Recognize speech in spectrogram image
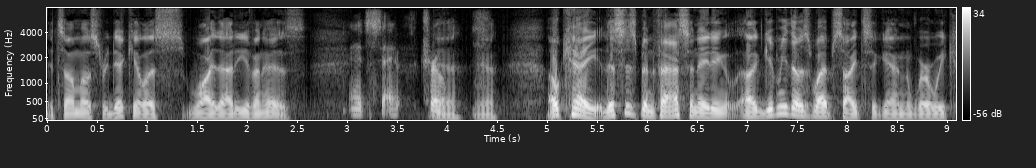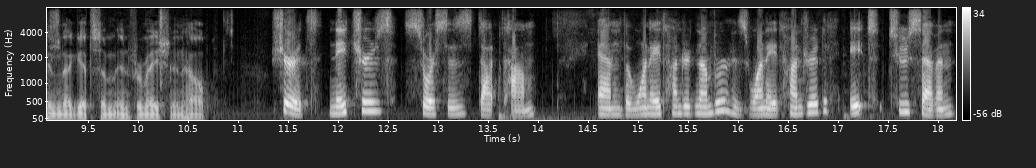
it's almost ridiculous why that even is. It's uh, true. Yeah, yeah. Okay, this has been fascinating. Uh, give me those websites again where we can uh, get some information and help. Sure, it's naturessources.com. And the 1 800 number is 1 800 827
